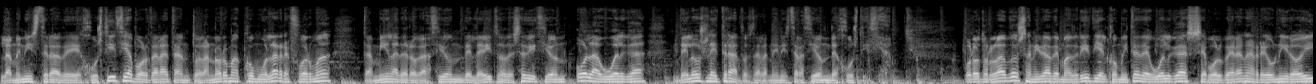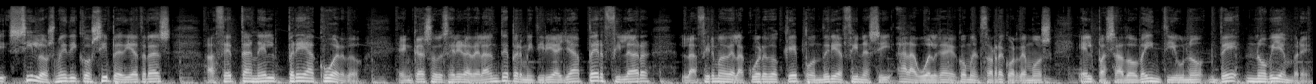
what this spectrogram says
La ministra de Justicia abordará tanto la norma como la reforma, también la derogación del delito de sedición o la huelga de los letrados de la Administración de Justicia. Por otro lado, Sanidad de Madrid y el Comité de Huelgas se volverán a reunir hoy si los médicos y pediatras aceptan el preacuerdo. En caso de salir adelante, permitiría ya perfilar la firma del acuerdo que pondría fin así a la huelga que comenzó, recordemos, el pasado 21 de noviembre.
